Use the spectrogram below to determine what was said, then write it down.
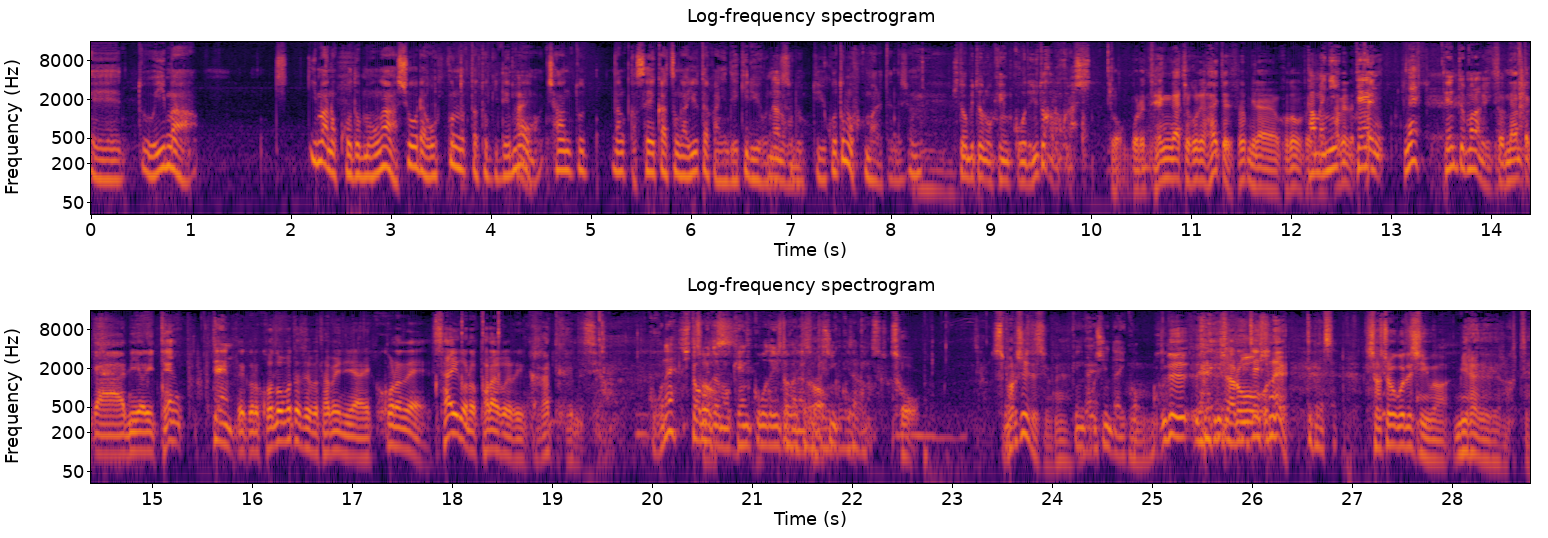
えー、っと今、今の子供が将来大きくなった時でも、ちゃんとなんか生活が豊かにできるようにするっていうことも含まれてるんですよね。人々の健康で豊かな暮らし。そう、これ点がチョコで入ってるでしょ？未来の子供たちために点。ね。点ってもなきゃいけない。なんとかにより点。点。で、この子供たちのためには、ここのね、最後のパラグラにかかってくるんですよ。ここね、人々の健康で豊かな暮らしに貢献する。そう。素晴らしいですよね。健康診断行こう。で、あの ね、社長ご自身は未来でじゃなくて、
